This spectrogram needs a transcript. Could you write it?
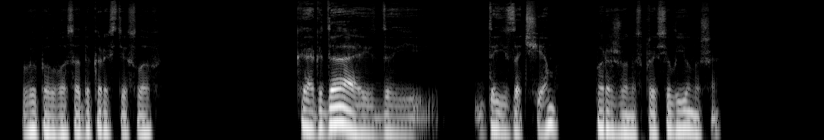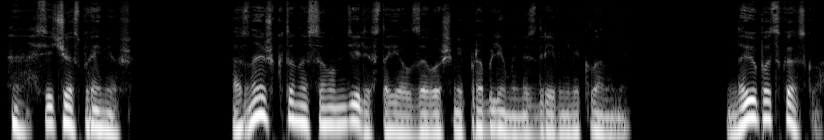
— выпал в осадок Ростислав. «Когда? Да и... да и зачем?» — пораженно спросил юноша. «Сейчас поймешь. А знаешь, кто на самом деле стоял за вашими проблемами с древними кланами? Даю подсказку.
